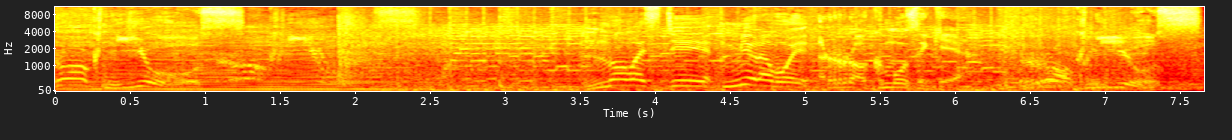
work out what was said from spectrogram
Рок-Ньюс. Новости мировой рок-музыки. Рок-Ньюс.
